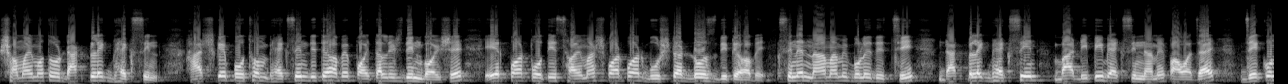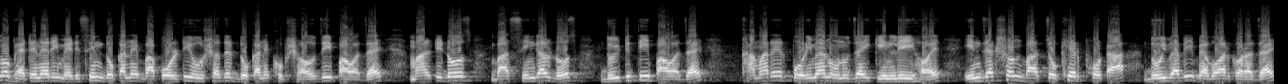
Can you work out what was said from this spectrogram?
সময় মতো ডাক প্লেগ ভ্যাকসিন। হাঁসকে প্রথম ভ্যাকসিন দিতে হবে পঁয়তাল্লিশ দিন বয়সে। এরপর প্রতি ছয় মাস পর পর বুস্টার ডোজ দিতে হবে। ভ্যাকসিনের নাম আমি বলে দিচ্ছি। ডাক প্লেগ ভ্যাকসিন বা ডিপি ভ্যাকসিন নামে পাওয়া যায়। যে কোনো ভেটেনারি মেডিসিন দোকানে বা পোলট্রি ঔষধের দোকানে খুব সহজেই পাওয়া যায়। মাল্টিডোজ বা সিঙ্গেল ডোজ দুইটিতেই পাওয়া যায়। খামারের পরিমাণ অনুযায়ী কিনলেই হয়। ইনজেকশন বা চোখের ফোঁটা দুইভাবেই ব্যবহার করা যায়।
